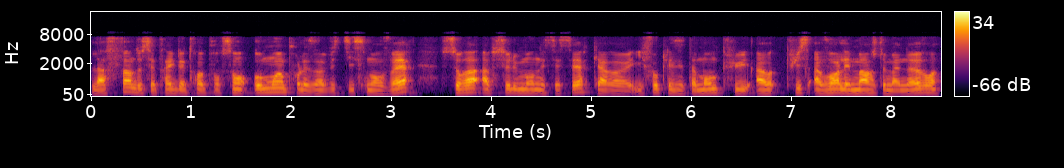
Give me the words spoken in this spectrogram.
la fin de cette règle de 3%, au moins pour les investissements verts, sera absolument nécessaire car euh, il faut que les États membres puissent avoir les marges de manœuvre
